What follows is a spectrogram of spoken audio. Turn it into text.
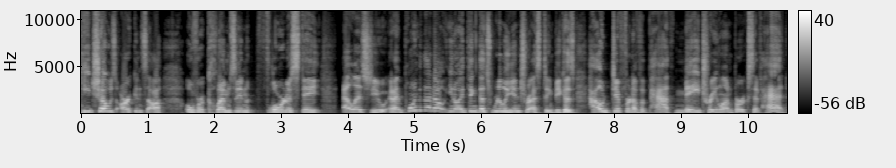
He chose Arkansas over Clemson, Florida State, LSU. And I pointed that out. You know, I think that's really interesting because how different of a path may Treylon Burks have had?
